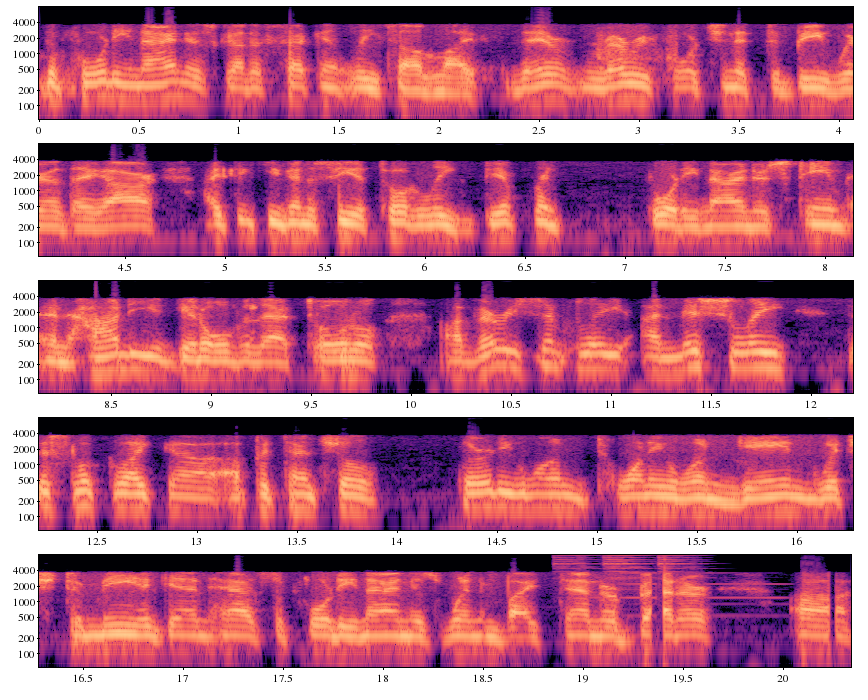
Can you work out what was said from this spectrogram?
the 49ers got a second lease on life. They're very fortunate to be where they are. I think you're going to see a totally different 49ers team. And how do you get over that total? Uh, very simply, initially, this looked like a, a potential 31-21 game, which to me, again, has the 49ers winning by 10 or better. Uh,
